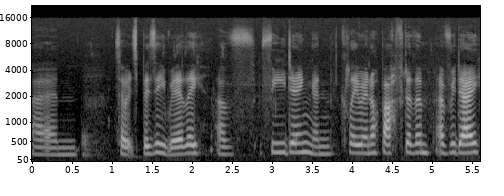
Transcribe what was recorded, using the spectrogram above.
Um, so it's busy really of feeding and clearing up after them every day.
